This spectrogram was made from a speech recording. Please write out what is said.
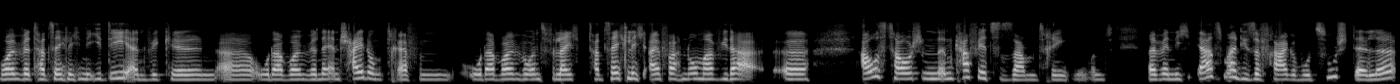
wollen wir tatsächlich eine Idee entwickeln äh, oder wollen wir eine Entscheidung treffen oder wollen wir uns vielleicht tatsächlich einfach nur mal wieder äh, austauschen, einen Kaffee zusammen trinken? Und weil wenn ich erstmal diese Frage wozu stelle,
